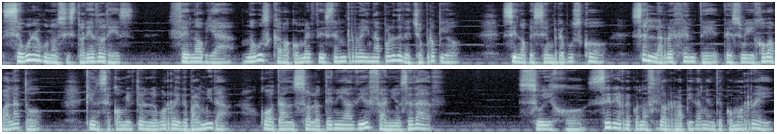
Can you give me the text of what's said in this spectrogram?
Según algunos historiadores, Zenobia no buscaba convertirse en reina por derecho propio, sino que siempre buscó ser la regente de su hijo Babalato, quien se convirtió en el nuevo rey de Palmira cuando tan solo tenía diez años de edad. Su hijo sería reconocido rápidamente como rey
